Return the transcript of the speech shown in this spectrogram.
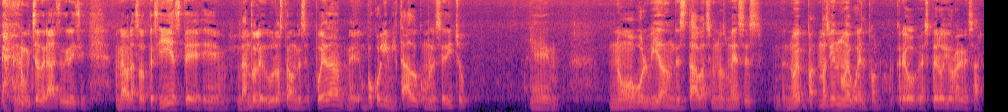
Muchas gracias, Gracie. Un abrazote. Sí, este, eh, dándole duro hasta donde se pueda, eh, un poco limitado, como les he dicho. Eh, no volví a donde estaba hace unos meses. más bien no he vuelto, creo, espero yo regresar.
